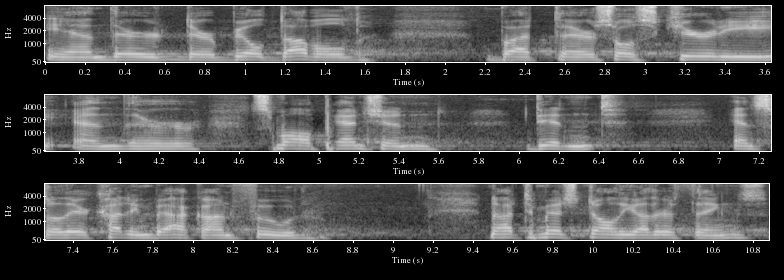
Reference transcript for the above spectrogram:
and their, their bill doubled, but their Social Security and their small pension didn't. And so they're cutting back on food, not to mention all the other things.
